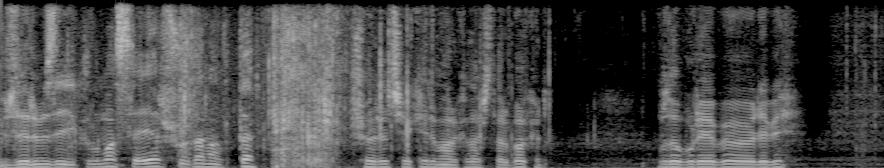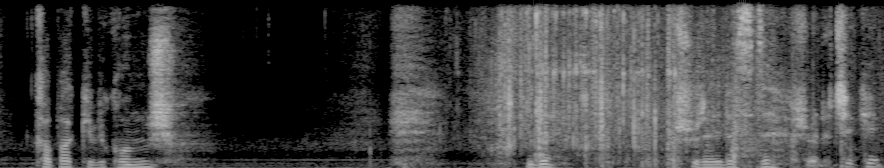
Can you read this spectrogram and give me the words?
üzerimize yıkılmazsa eğer şuradan alttan şöyle çekelim arkadaşlar bakın. Bu da buraya böyle bir kapak gibi konmuş. Bir de şurayı da size şöyle çekeyim.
